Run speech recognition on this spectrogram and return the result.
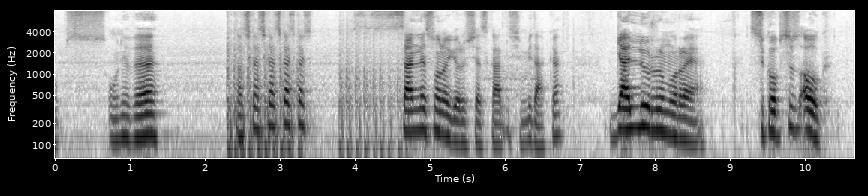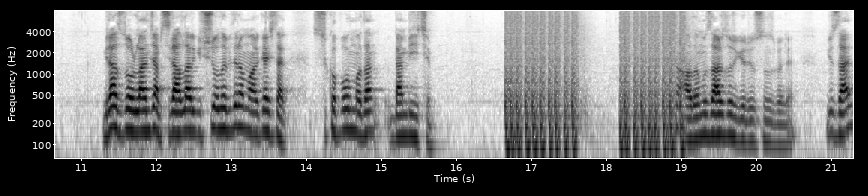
Ops. O ne be? Kaç kaç kaç kaç kaç. Senle sonra görüşeceğiz kardeşim. Bir dakika. Geliyorum oraya. Skopsuz avuk. Biraz zorlanacağım. Silahlar güçlü olabilir ama arkadaşlar skop olmadan ben bir hiçim. Adamı zar zor görüyorsunuz böyle. Güzel.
